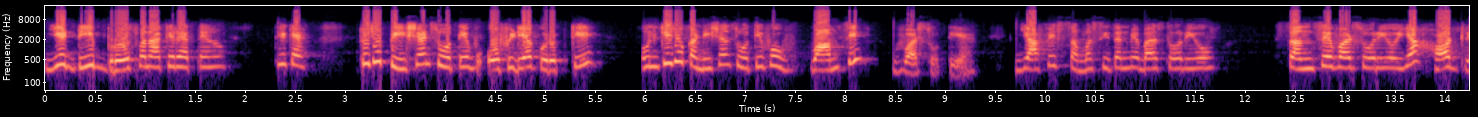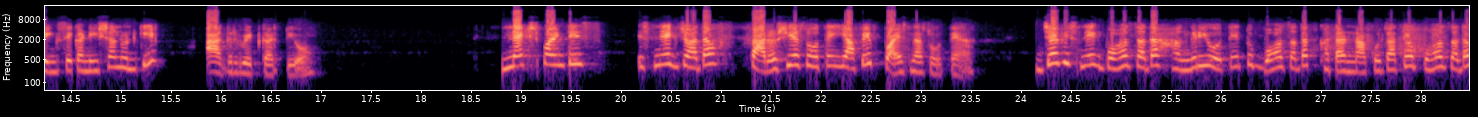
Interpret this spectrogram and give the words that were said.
ये डीप ब्रोस बना के रहते हैं। ठीक है? तो जो पेशेंट्स होते हैं ओफिडिया ग्रुप के, उनकी जो कंडीशन होती है, वो वार्म से वर्स होती है। या फिर समर सीज़न में बर्स हो रही हो सन से वर्स हो रही हो, या हॉट ड्रिंक से कंडीशन उनकी एग्रीवेट करती हो। नेक्स्ट पॉइंट इज़ स्नेक ज़्यादा फैरोशियस होते हैं या फिर पॉइजनस होते हैं? जब स्नेक बहुत ज़्यादा हंगरी होते हैं तो बहुत ज़्यादा खतरनाक हो जाते हैं और बहुत ज़्यादा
